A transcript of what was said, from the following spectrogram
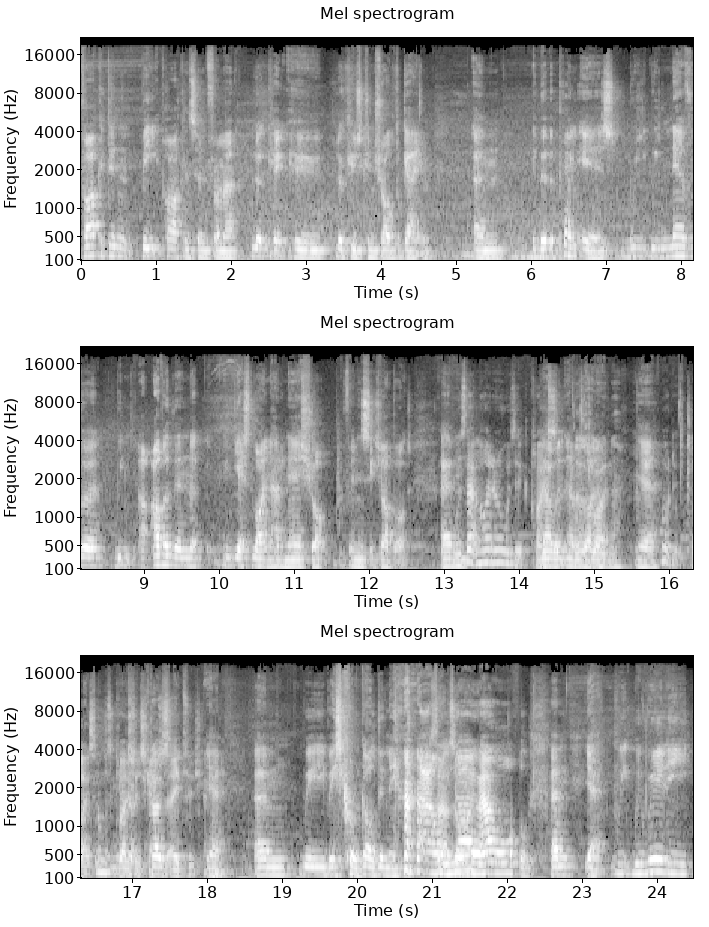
Parker didn't beat Parkinson from a look at who look who's controlled the game. Um, the, the point is, we, we never we uh, other than yes, Leitner had an air shot in the six yard box. Um, was that Leitner or was it Klose? No, that was Leitner. Leitner. yeah. What, Closer. almost than close the to Ipswich close- Ipswich. Yeah. Um, we but he scored a goal, didn't he? oh that was no, all right. how awful! Um, yeah, we, we really, we,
